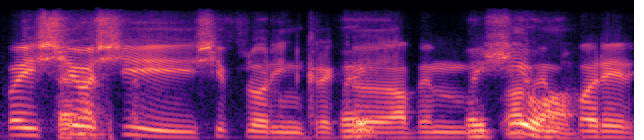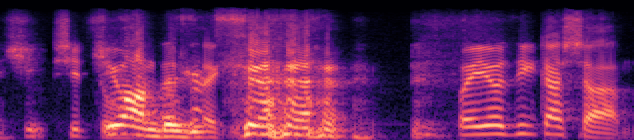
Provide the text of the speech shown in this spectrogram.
Păi și eu și, și Florin, cred păi, că avem, păi și avem eu păreri. Și, și, tu. și eu am de zis. Păi eu zic așa,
